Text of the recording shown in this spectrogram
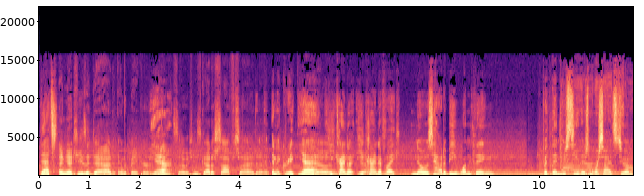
That's And yet he's a dad and a baker. Yeah. right? So he's got a soft side. Uh, in a great yeah. know, he kind of he yeah. kind of like knows how to be one thing, but then you see there's more sides to him.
